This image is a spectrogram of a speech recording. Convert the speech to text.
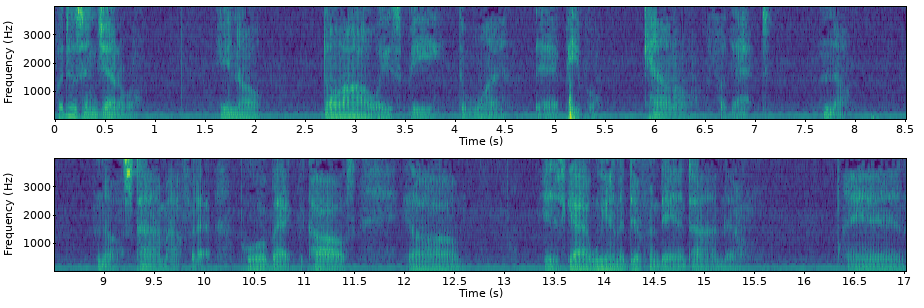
But just in general, you know, don't always be the one that people count on for that. No. No, it's time out for that. Pull back because um, it's got we're in a different day and time now. And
